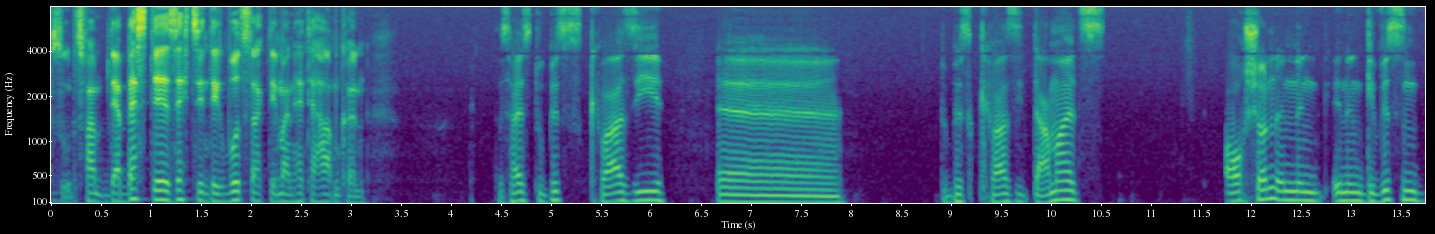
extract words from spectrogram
So, das war der beste 16. Geburtstag, den man hätte haben können. Das heißt, du bist quasi, äh, du bist quasi damals auch schon in einen, in einen gewissen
